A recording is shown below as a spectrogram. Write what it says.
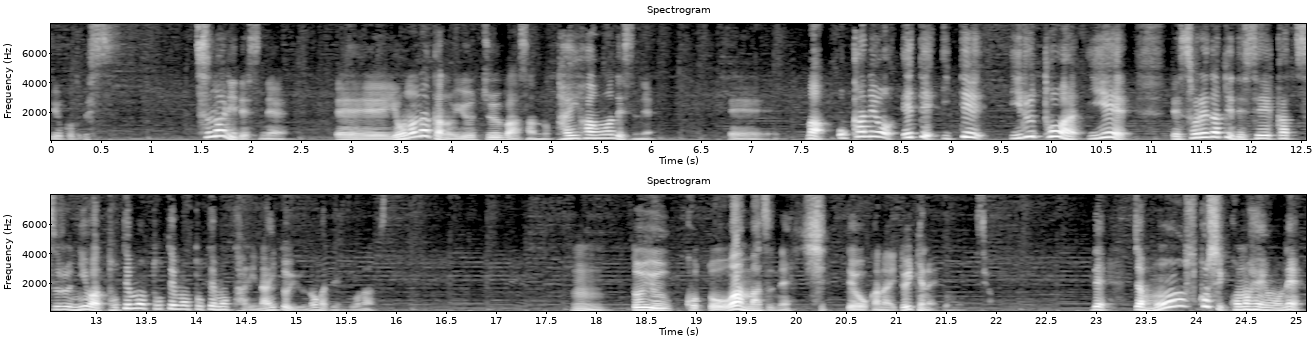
いうことです。つまりですね、えー、世の中の YouTuber さんの大半はですね、えー、まあ、お金を得ていているとはいえ、それだけで生活するにはとてもとてもとても足りないというのが現状なんです。うん。ということは、まずね、知っておかないといけないと思うんで。じゃあもう少しこの辺をね、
